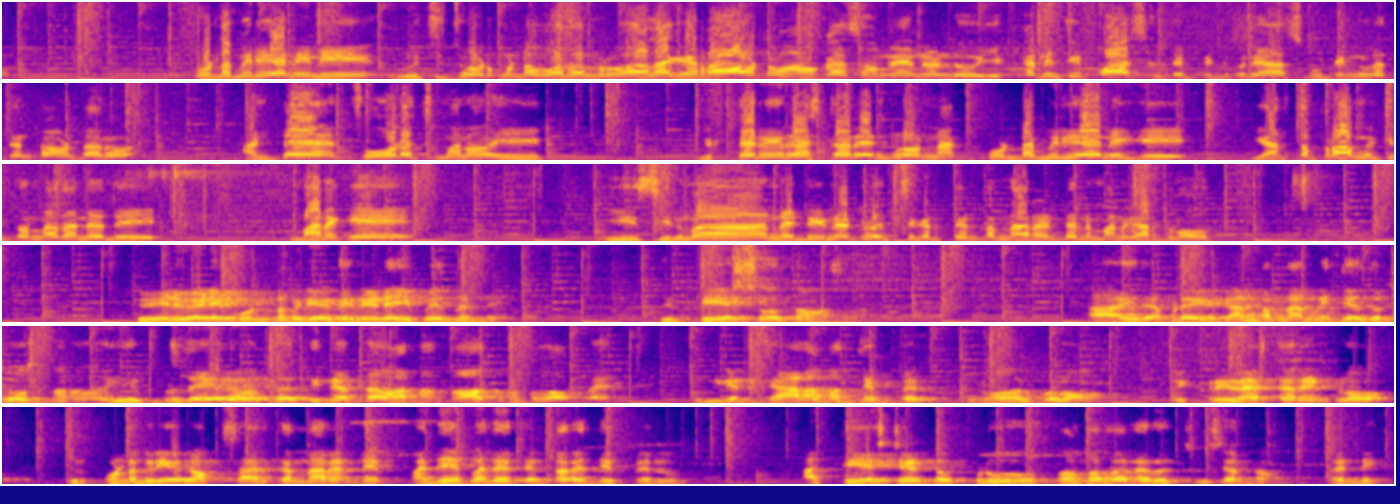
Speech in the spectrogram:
కుండ బిర్యానీని రుచి చూడకుండా వదలరు. అలాగే రావటం అవకాశం లేని వాళ్ళు ఇక్కడి నుంచి పార్సిల్ తెప్పించుకుని ఆ షూటింగ్లో తింటూ ఉంటారు. అంటే చూడొచ్చు మనం ఈ విక్టరీ రెస్టారెంట్లో ఉన్న కుండ బిర్యానీకి ఎంత ప్రాముఖ్యత ఉన్నదనేది మనకి ఈ సినిమా నటినట్లు వచ్చి ఇక్కడ తింటున్నారంటేనే మనకు అర్థమవుతుంది. వేడి వేడి కుండ బిర్యానీ రెడీ అయిపోయిందండి. ఇది టేస్ట్ చూద్దాం అసలు. ఇది అప్పుడే గంటన్నర నుంచి ఎదురు చూస్తున్నాను. ఎప్పుడు తయారవుతుందో తినేద్దామని అంత ఆతృతగా ఉన్నాయి. ఎందుకంటే చాలామంది చెప్పారు ఈ రోల్పులం విక్టరీ రెస్టారెంట్లో మీరు కుండ బిర్యానీ ఒకసారి తిన్నారంటే పదే పదే తింటారని చెప్పారు. ఆ టేస్ట్ ఏంటో ఇప్పుడు తొందరలోనే రుచి చూసేద్దాం. రండి.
